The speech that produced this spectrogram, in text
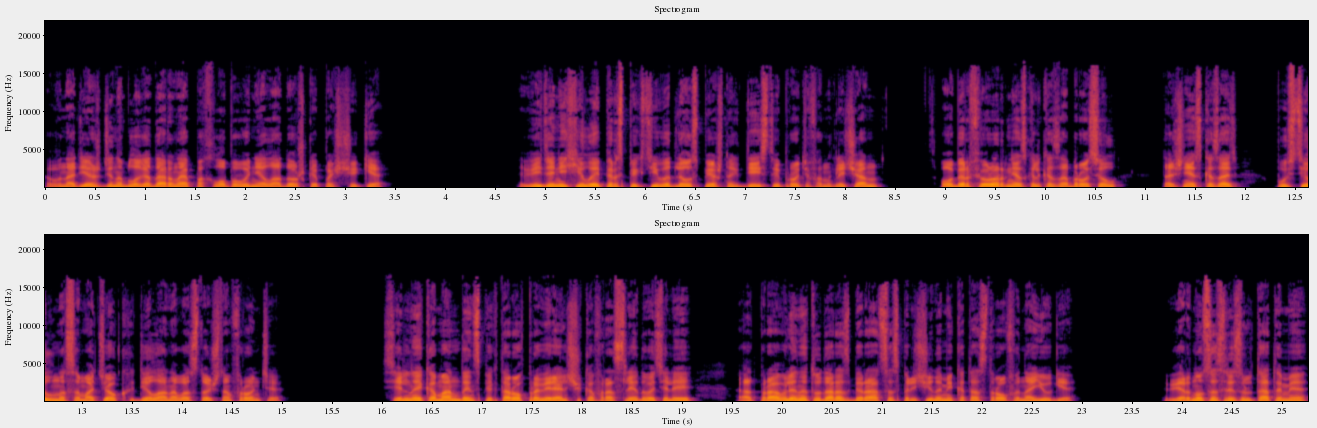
в надежде на благодарное похлопывание ладошкой по щеке. Видя нехилые перспективы для успешных действий против англичан, оберфюрер несколько забросил, точнее сказать, пустил на самотек дела на Восточном фронте. Сильные команды инспекторов-проверяльщиков-расследователей отправлены туда разбираться с причинами катастрофы на юге. Вернуться с результатами,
